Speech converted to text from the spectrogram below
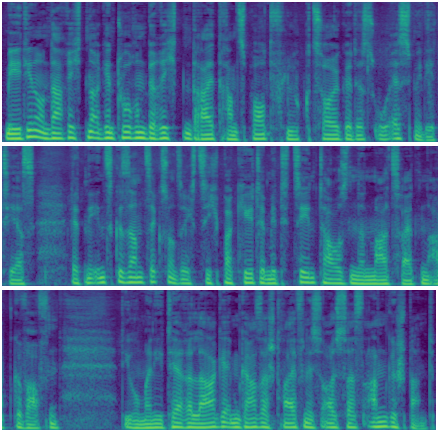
Medien- und Nachrichtenagenturen berichten, drei Transportflugzeuge des US-Militärs hätten insgesamt 66 Pakete mit Zehntausenden Mahlzeiten abgeworfen. Die humanitäre Lage im Gazastreifen ist äußerst angespannt.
